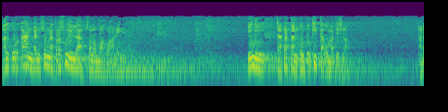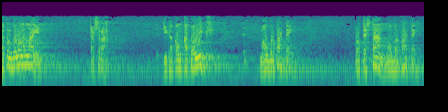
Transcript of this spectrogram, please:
Al-Quran dan Sunnah Rasulullah Sallallahu Alaihi. Ini catatan untuk kita umat Islam. Adapun golongan lain terserah. Jika kaum Katolik mau berpartai, Protestan mau berpartai,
